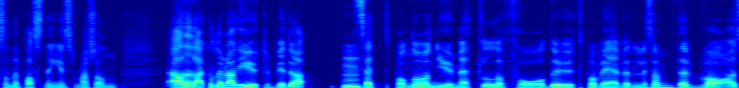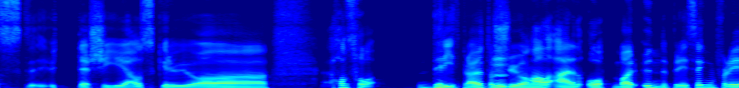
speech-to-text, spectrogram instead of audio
sånne pasninger som er sånn Ja, det der kan du lage YouTube-video av. Mm. Sett på noe new metal og få det ut på veven, liksom. Det var sk- ytterskia og skru og Han så dritbra ut, og Mm. 7,5 er en åpenbar underprising, fordi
